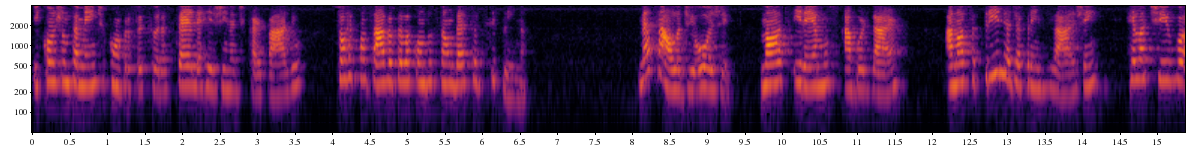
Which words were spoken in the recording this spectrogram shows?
e, conjuntamente com a professora Célia Regina de Carvalho, sou responsável pela condução dessa disciplina. Nessa aula de hoje, nós iremos abordar a nossa trilha de aprendizagem relativa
